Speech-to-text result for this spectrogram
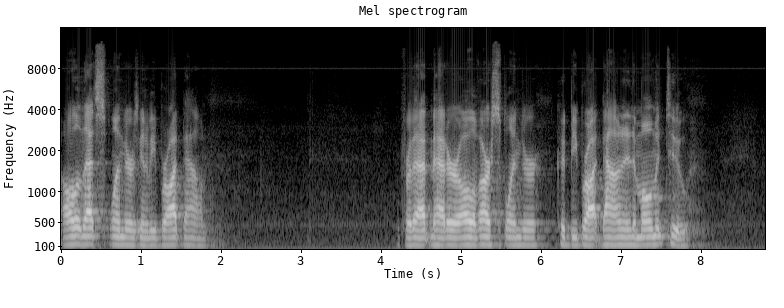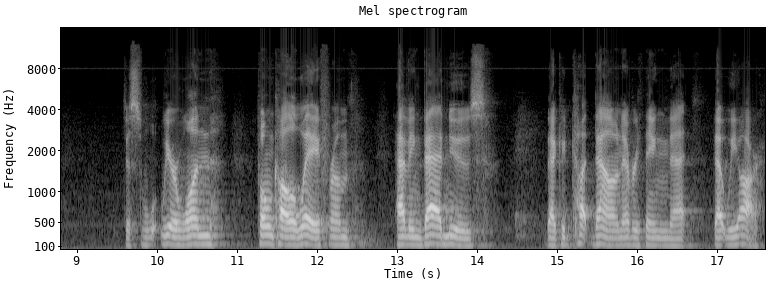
All of that splendor is going to be brought down. For that matter, all of our splendor could be brought down in a moment, too. Just we are one phone call away from having bad news that could cut down everything that, that we are.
